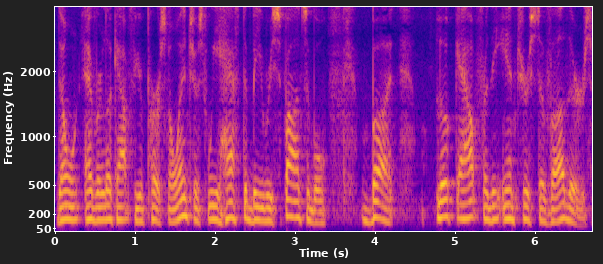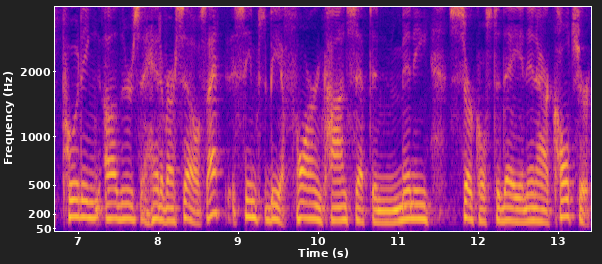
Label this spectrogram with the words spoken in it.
don't ever look out for your personal interest. We have to be responsible, but look out for the interest of others, putting others ahead of ourselves. That seems to be a foreign concept in many circles today and in our culture.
